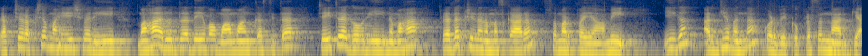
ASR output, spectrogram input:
ರಕ್ಷ ರಕ್ಷ ಮಹೇಶ್ವರಿ ಮಹಾರುದ್ರದೇವ ಮಾಮಾಂಕಸ್ಥಿತ ಚೈತ್ರ ಗೌರಿಯೈ ನಮಃ. ಪ್ರದಕ್ಷಿಣ ನಮಸ್ಕಾರ ಸಮರ್ಪಯಾಮಿ. ಈಗ ಅರ್ಘ್ಯವನ್ನು ಕೊಡಬೇಕು, ಪ್ರಸನ್ನಾರ್ಘ್ಯ.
